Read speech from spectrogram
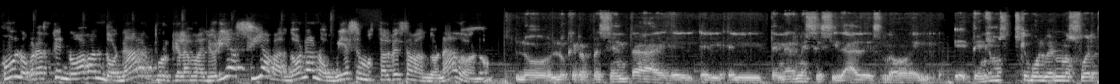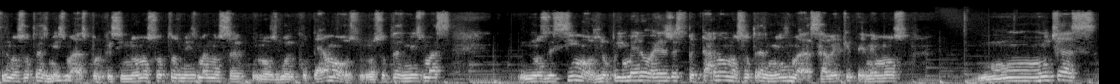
¿cómo lograste no abandonar? Porque la mayoría sí abandonan o hubiésemos tal vez abandonado, ¿no? Lo, lo que representa el, el, tener necesidades, ¿no? Eh, tenemos que volvernos fuertes nosotras mismas, porque si no nosotros mismas nos, nos boicoteamos, nosotras mismas nos decimos, lo primero es respetarnos nosotras mismas, saber que tenemos muchas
